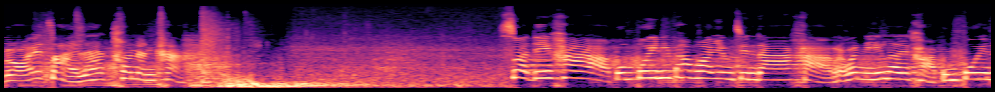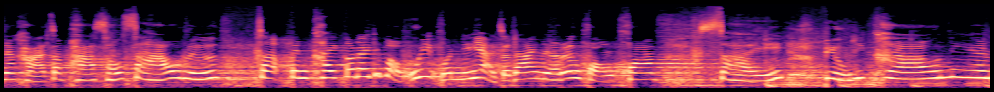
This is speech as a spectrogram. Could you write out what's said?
100 สายแรกเท่านั้นค่ะสวัสดีค่ะ ปุ้มปุ้ยนิพาพรยมจินดาค่ะ แล้ววันนี้เลยค่ะ ปุ้มปุ้ยนะคะ จะพาสาวๆหรือจะเป็นใครก็ได้ที่บอกอุ๊ยวันนี้อยากจะได้ในเรื่องของความใส ผิวที่ขาวเนียน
